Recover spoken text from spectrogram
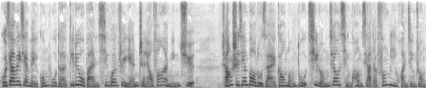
国家卫健委公布的第六版新冠肺炎诊疗方案明确，长时间暴露在高浓度气溶胶情况下的封闭环境中，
